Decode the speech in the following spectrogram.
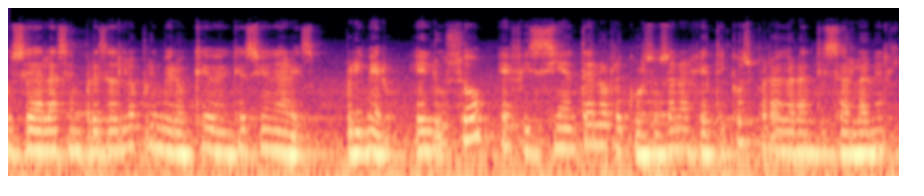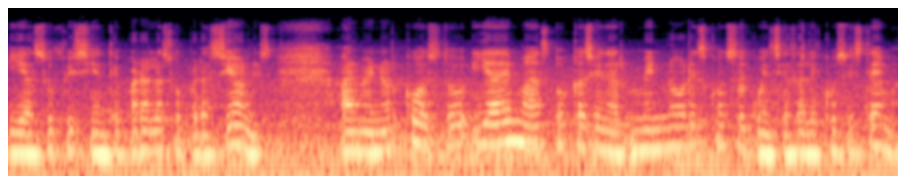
O sea, las empresas lo primero que deben gestionar es, primero, el uso eficiente de los recursos energéticos para garantizar la energía suficiente para las operaciones, al menor costo y además ocasionar menores consecuencias al ecosistema.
